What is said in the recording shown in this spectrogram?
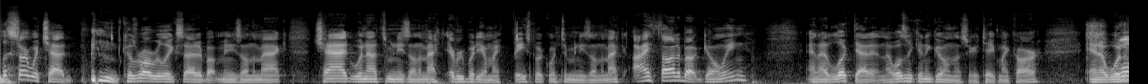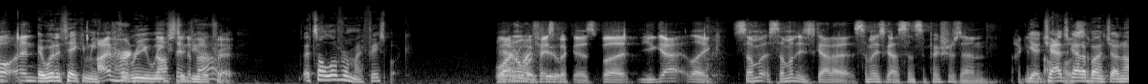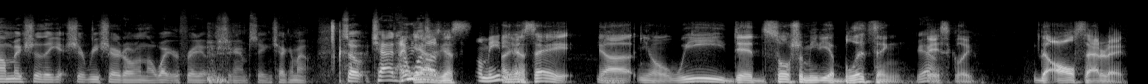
Let's start with Chad because we're all really excited about Minis on the Mack. Chad went out to Minis on the Mack. Everybody on my Facebook went to Minis on the Mack. I thought about going, and I looked at it, and I wasn't going to go unless I could take my car, and it would Well, have and it would have taken me I've three weeks to do the trip. it. It's all over my Facebook. Well, I don't know what mine too. Facebook is, but you got like some somebody's got to somebody's got to send some pictures in. I can, Yeah, Chad's Chad's post got a them. bunch, and I'll make sure they get shit reshared on the White Roof Radio Instagram, so you can check them out. So, Chad, how I was Yeah, was it? gonna, social media. I was gonna say, uh, you know, we did social media blitzing Yeah. basically the all Saturday.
